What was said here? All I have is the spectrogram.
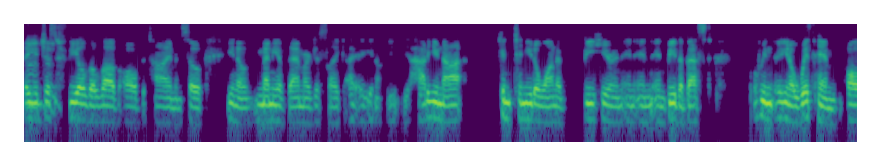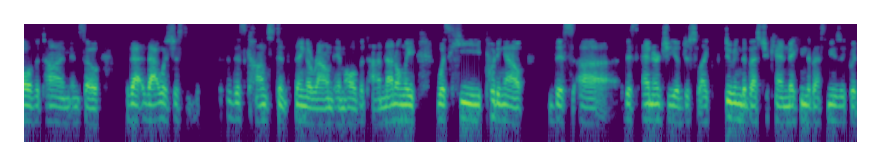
that mm-hmm. you just feel the love all the time and so you know many of them are just like I, you know how do you not continue to want to be here and, and and and be the best you know with him all the time and so that that was just this constant thing around him all the time. Not only was he putting out this uh this energy of just like doing the best you can, making the best music, but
